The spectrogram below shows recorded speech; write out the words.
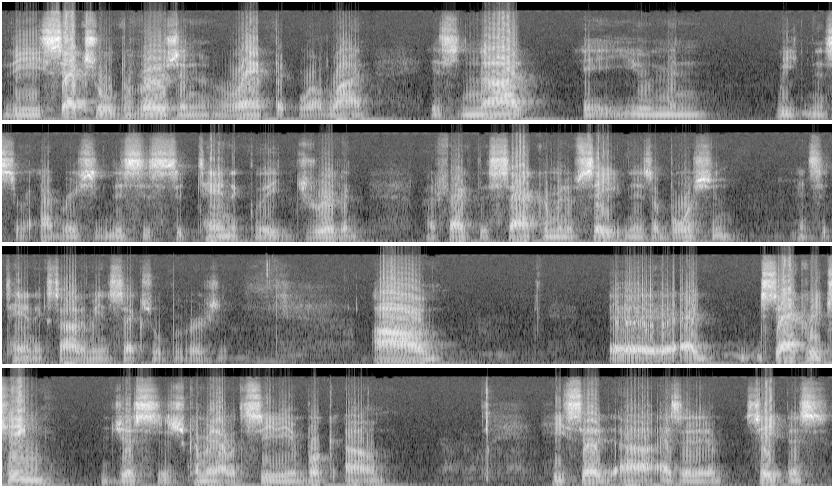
the sexual perversion rampant worldwide, is not a human weakness or aberration. This is satanically driven. Of fact, the sacrament of Satan is abortion and satanic sodomy and sexual perversion. Um, uh, Zachary King just is coming out with a CD and book. Um, he said, uh, as a Satanist,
